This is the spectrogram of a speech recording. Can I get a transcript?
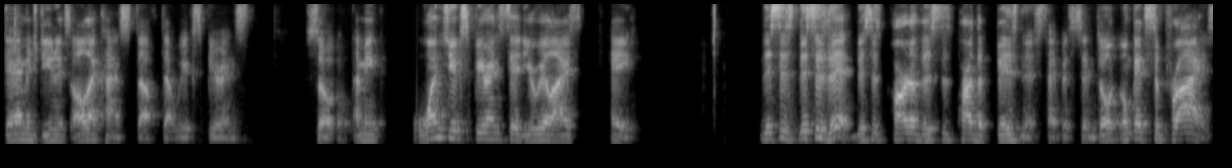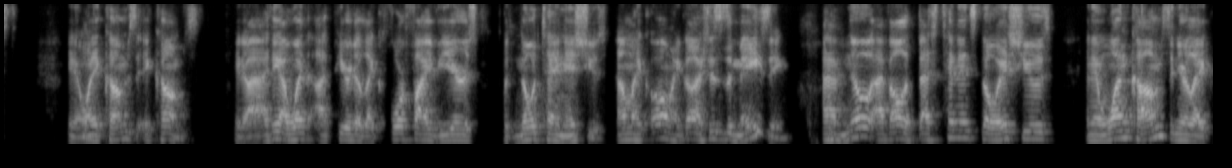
damaged units, all that kind of stuff that we experienced. So, I mean, once you experience it, you realize, hey, this is this is it. This is part of this is part of the business type of thing. Don't don't get surprised. You know, when it comes, it comes. You know, I think I went a period of like four or five years with no tenant issues. I'm like, oh my gosh, this is amazing. I have no, I have all the best tenants, no issues. And then one comes and you're like,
